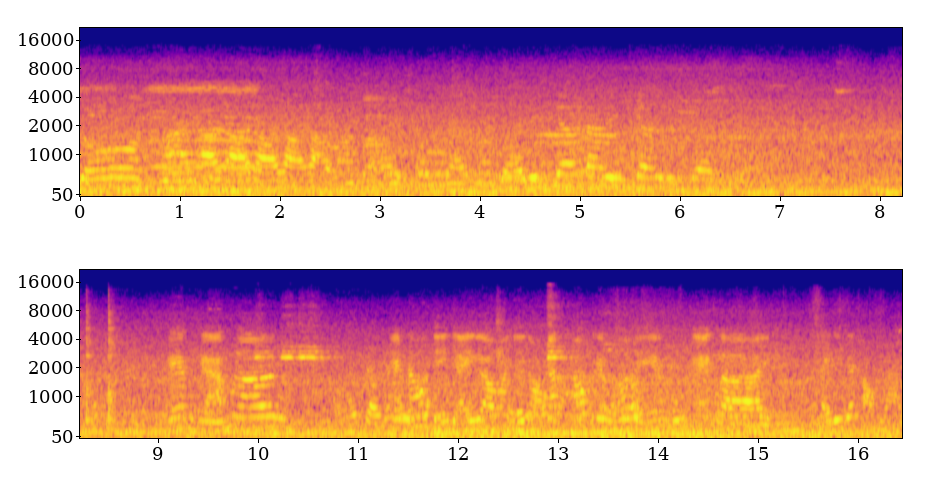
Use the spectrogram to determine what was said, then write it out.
Rồi rồi rồi rồi rồi rồi Về đi chơi đây đi chơi đi chơi em cảm ơn Nó em nói chị vậy rồi mà chị còn trách móc em nữa thì em cũng cạn lời. Này đi cái thọn lại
